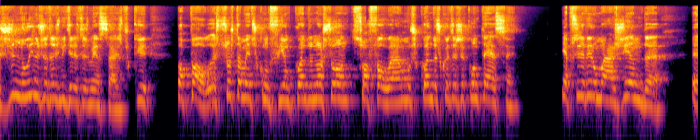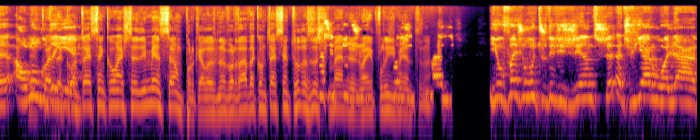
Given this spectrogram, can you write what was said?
genuínos a transmitir estas mensagens, porque, ó oh Paulo, as pessoas também desconfiam quando nós só, só falamos quando as coisas acontecem. É preciso haver uma agenda Uh, ao longo da acontecem com esta dimensão, porque elas na verdade acontecem todas as semanas, não é? Infelizmente. Não? E eu vejo muitos dirigentes a desviar o olhar,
